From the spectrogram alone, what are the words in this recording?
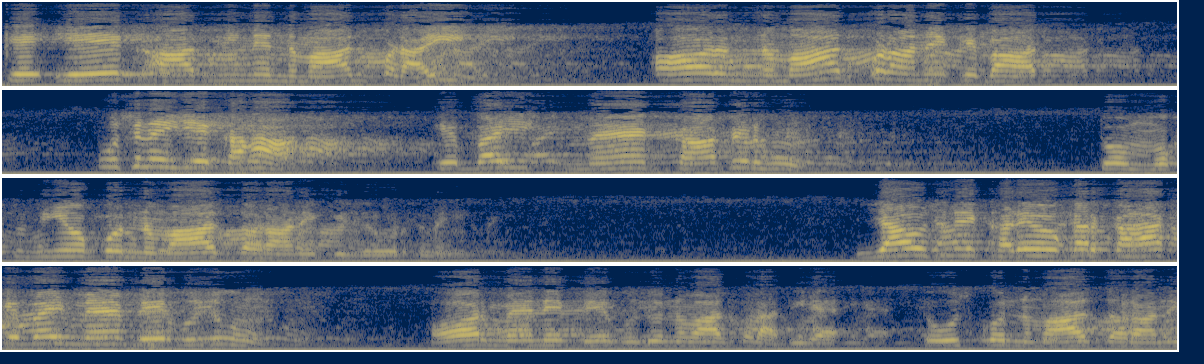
کہ ایک آدمی نے نماز پڑھائی اور نماز پڑھانے کے بعد اس نے یہ کہا کہ بھائی میں کافر ہوں تو مقتدیوں کو نماز دہرانے کی ضرورت نہیں۔ یا اس نے کھڑے ہو کر کہا کہ بھائی میں بے وضو ہوں اور میں نے بے وضو نماز پڑھا دی ہے تو اس کو نماز دہرانے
